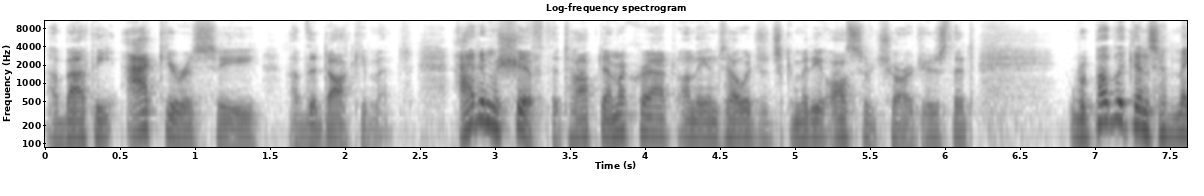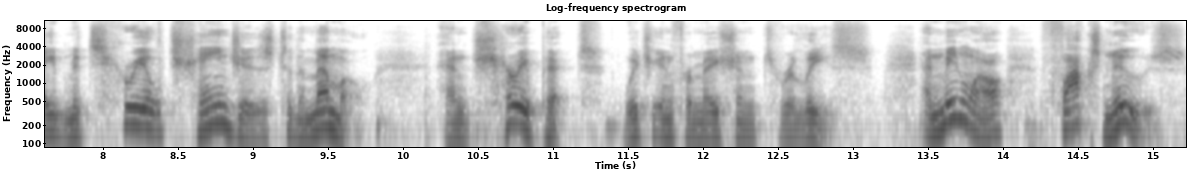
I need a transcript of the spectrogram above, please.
about the accuracy of the document. Adam Schiff, the top Democrat on the Intelligence Committee, also charges that Republicans have made material changes to the memo and cherry picked which information to release. And meanwhile, Fox News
